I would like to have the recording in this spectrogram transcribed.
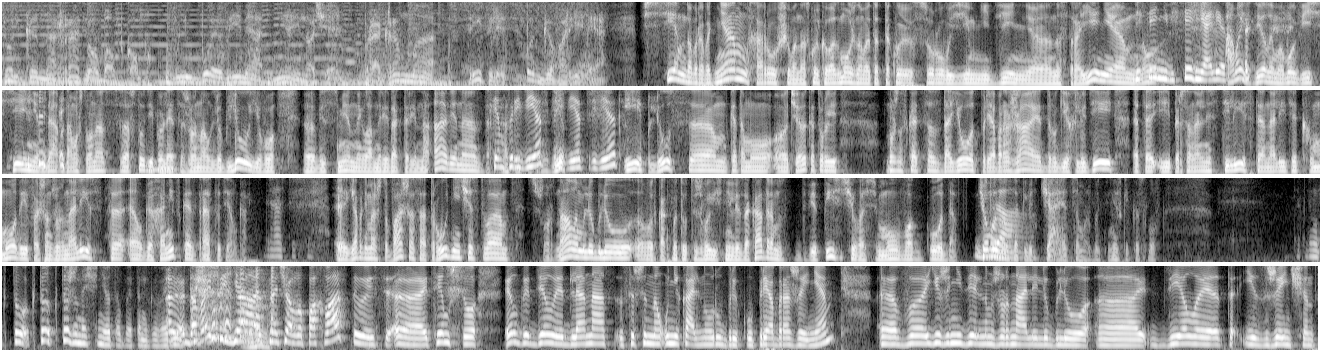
Только на Радио Болтком. В любое время дня и ночи. Программа «Встретились, поговорили». Всем доброго дня, хорошего, насколько возможно, в этот такой суровый зимний день э, настроения. Весенний, весенний, Олег. А мы сделаем его весенним, да, потому что у нас в студии появляется журнал «Люблю», его э, бессменный главный редактор Инна Авина. Всем привет, привет, привет. И плюс э, к этому человек, который можно сказать, создает, преображает других людей. Это и персональный стилист, и аналитик моды, и фэшн-журналист Элга Хомицкая. Здравствуйте, Элга. Здравствуйте. Э, я понимаю, что ваше сотрудничество с журналом «Люблю», вот как мы тут уже выяснили за кадром, с 2008 года. В чем да. она заключается? Может быть, несколько слов. Так, думаю, кто, кто, кто же начнет об этом говорить? Э, давайте я сначала похвастаюсь э, тем, что Элга делает для нас совершенно уникальную рубрику «Преображение» э, в еженедельном журнале «Люблю» э, делает из женщин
